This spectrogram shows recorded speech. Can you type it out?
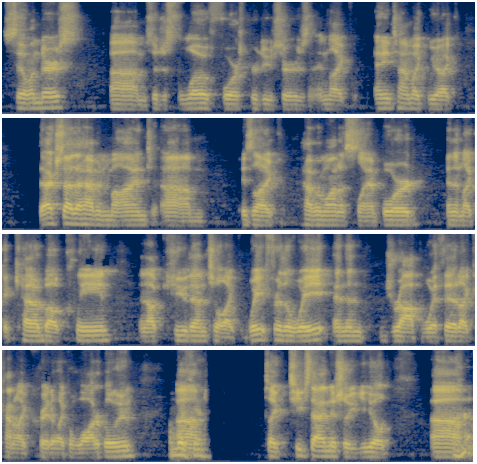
cylinders, um, so just low force producers. And like anytime like we're like the exercise I have in mind um, is like have them on a slant board and then like a kettlebell clean, and I'll cue them to like wait for the weight and then drop with it, like kind of like create it like a water balloon. Um, to like teach that initial yield. Um, uh-huh.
